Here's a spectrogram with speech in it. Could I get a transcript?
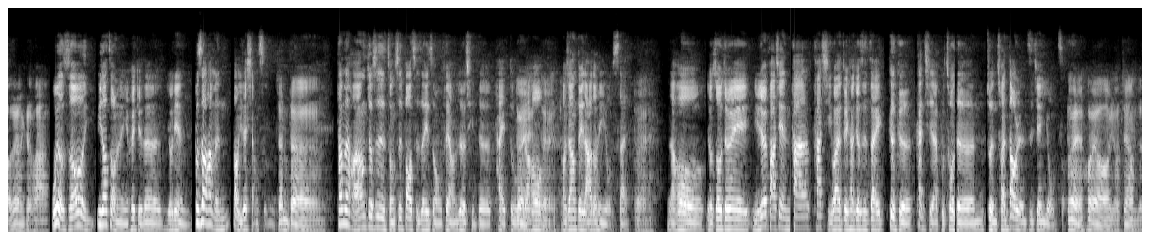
哇，这很可怕。我有时候遇到这种人，也会觉得有点不知道他们到底在想什么。真的。他们好像就是总是保持着一种非常热情的态度，然后好像对大家都很友善。对。然后有时候就会，你就会发现他他喜欢的对象就是在各个看起来不错的准传道人之间游走。对，会哦，有这样的，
